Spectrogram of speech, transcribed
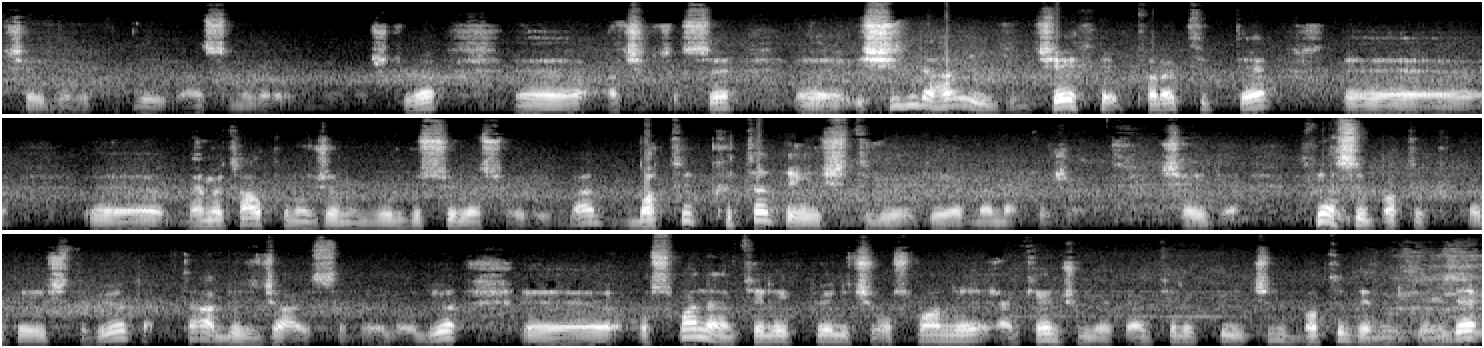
şeyleri, yansımaları olmalı başlıyor e, açıkçası. E, işin daha ilginci pratikte e, e, Mehmet Alkın Hoca'nın vurgusuyla söyleyeyim ben. Batı kıta değiştiriyor diye Mehmet Hoca şeyde nasıl Batı kıta değiştiriyor da tabiri caizse böyle oluyor. Ee, Osmanlı entelektüel için, Osmanlı erken cumhuriyet entelektüel için Batı denildiğinde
